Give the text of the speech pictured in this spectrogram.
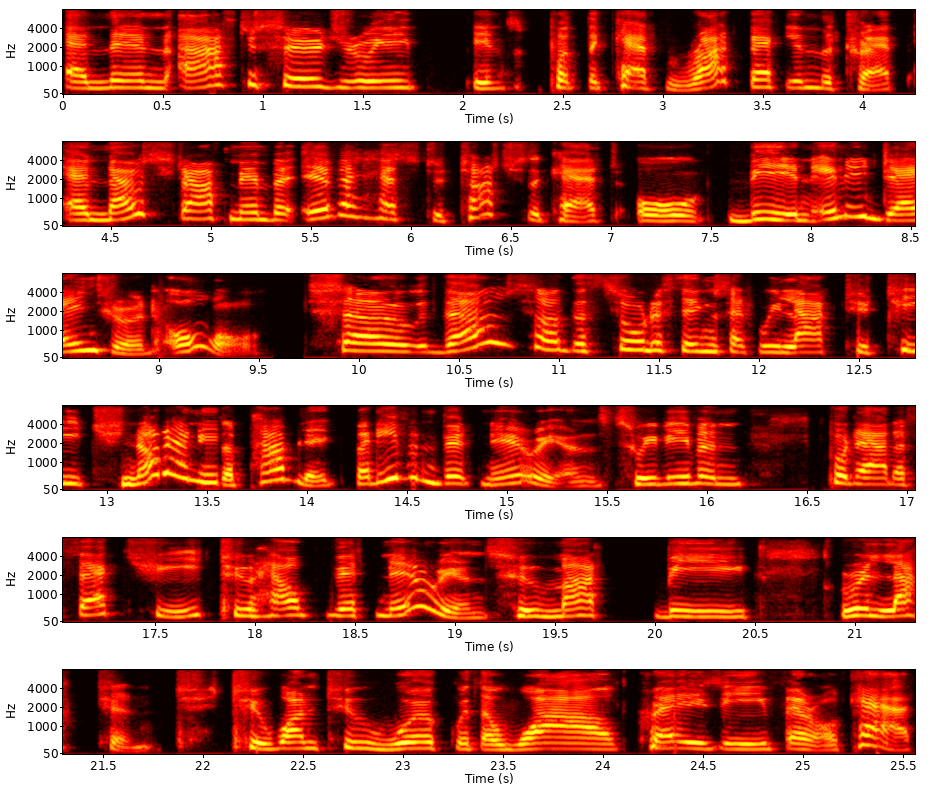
And then after surgery, in, put the cat right back in the trap, and no staff member ever has to touch the cat or be in any danger at all. So, those are the sort of things that we like to teach not only the public, but even veterinarians. We've even put out a fact sheet to help veterinarians who might be reluctant to want to work with a wild, crazy feral cat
